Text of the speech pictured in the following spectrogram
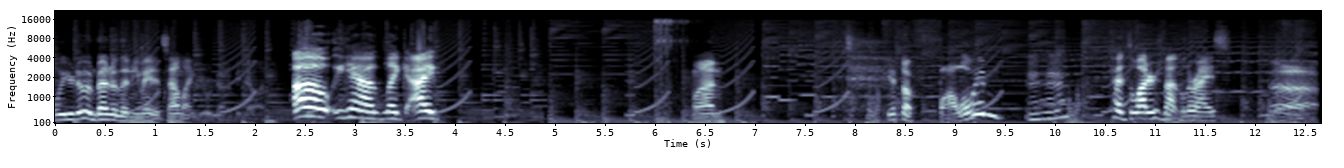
Well, you're doing better than you made it sound like you were going to be doing. Oh yeah, like I. Come on. You have to follow him? Mm-hmm. Cause the water's about to rise. Uh.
